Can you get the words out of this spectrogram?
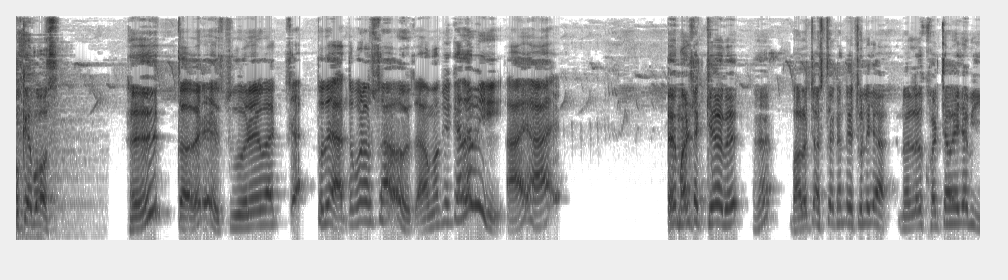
ওকে বস। হ্যাঁ? তবে রে সুরে বাচ্চা তোদের এত বড় সাহস আমাকে খেলাবি? আয় আয়। এই মালটা কে হবে হ্যাঁ? ভালো চাষটা এখান থেকে চলে যা নাহলে খরচা হয়ে যাবি।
